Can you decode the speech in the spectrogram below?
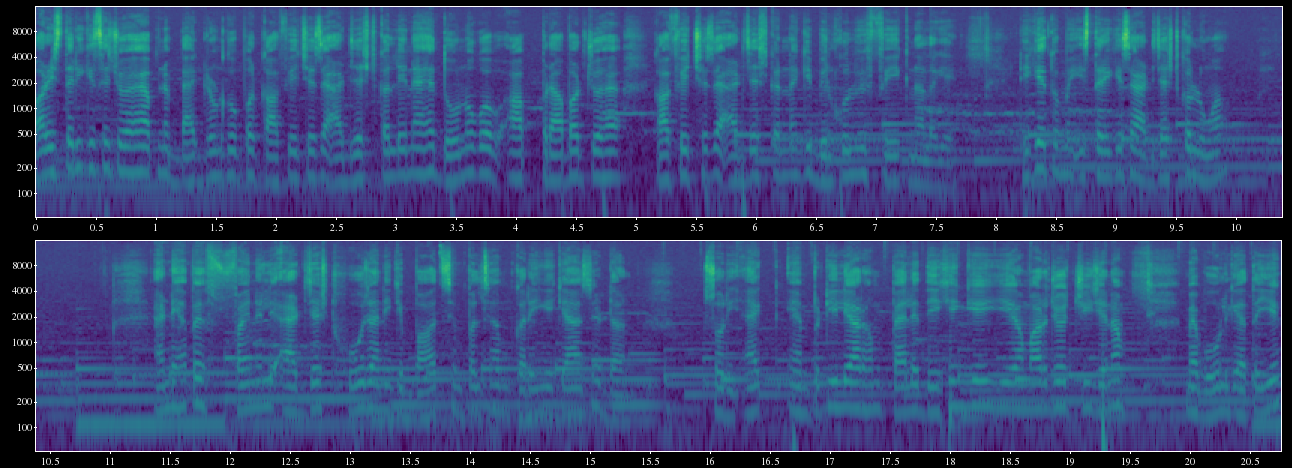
और इस तरीके से जो है, अपने बैकग्राउंड के ऊपर काफ़ी अच्छे से एडजस्ट कर लेना है। दोनों को आप बराबर जो है, काफ़ी अच्छे से एडजस्ट करना कि बिल्कुल भी फेक ना लगे। ठीक है? तो मैं इस तरीके से एडजस्ट कर लूँगा। एंड यहाँ पे फाइनली एडजस्ट हो जाने के बाद सिंपल से हम करेंगे क्या यहाँ से done sorry M P layer हम पहले देखेंगे। ये हमारा जो चीज़ है ना, मैं भूल गया था ये।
